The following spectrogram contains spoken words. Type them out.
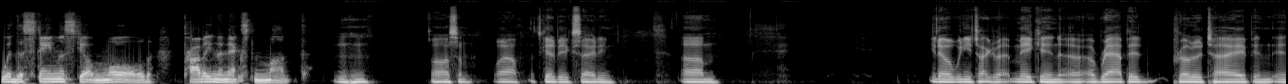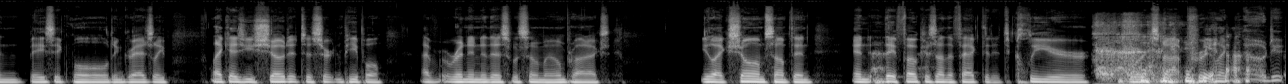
with the stainless steel mold probably in the next month. Mm-hmm. Awesome. Wow. That's going to be exciting. Um, you know, when you talked about making a, a rapid prototype and, and basic mold and gradually, like as you showed it to certain people, I've run into this with some of my own products. You like show them something and they focus on the fact that it's clear or it's not pretty. yeah. Like, no, dude,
